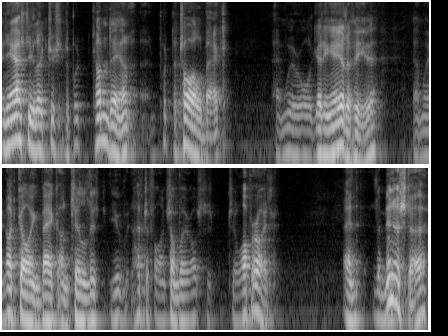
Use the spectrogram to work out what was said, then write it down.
and he asked the electrician to put come down and put the tile back, and we're all getting out of here, and we're not going back until this, you have to find somewhere else to, to operate. And the minister,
